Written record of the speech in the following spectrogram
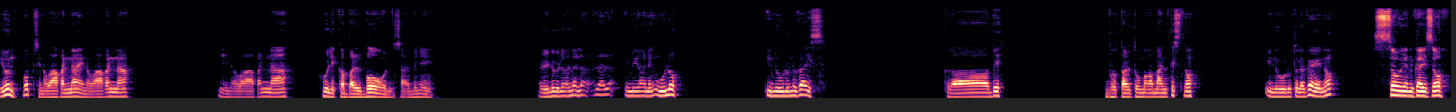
Yun. Oops, inawakan na, inawakan na. Inawakan na. Huli ka balbon, sabi niya eh. Ayun, ala, ala, ala, ala. Inuyan yung ulo. Inulo na guys. Grabe. Brutal tong mga mantis, no? Inulo talaga eh, no? So, yan guys, oh.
